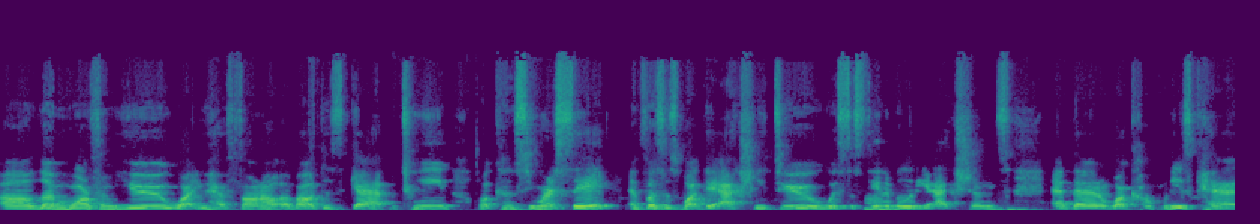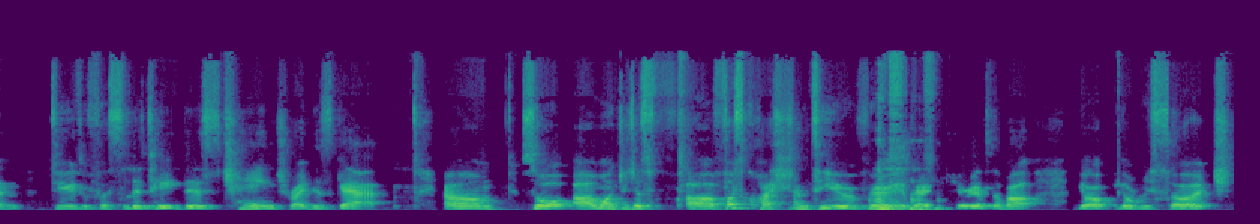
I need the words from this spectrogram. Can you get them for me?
uh, learn more from you what you have found out about this gap between what consumers say and versus what they actually do with sustainability mm-hmm. actions, and then what companies can do to facilitate this change, right? This gap. Um, so I want to just uh, first question to you. Very very curious about your your research.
